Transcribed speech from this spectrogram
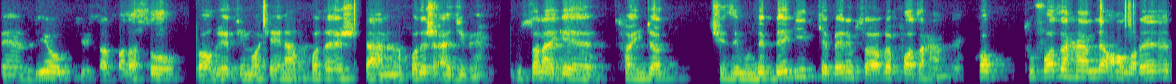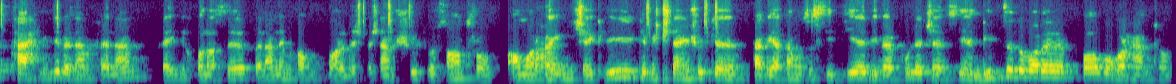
برنلی و کریستال پالاس و باقی تیما که اینم خودش در خودش عجیبه. دوستان اگه تا اینجا چیزی مونده بگید که بریم سراغ فاز حمله. خب تو فاز حمله آماره تحلیلی بدم فعلا خیلی خلاصه فعلا نمی‌خوام واردش بشم. شوت و سانتر رو آمارهای این شکلی که بیشترین شوت که طبیعتا واسه سیتی لیورپول چلسی لیدز دوباره ساوثهمپتون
